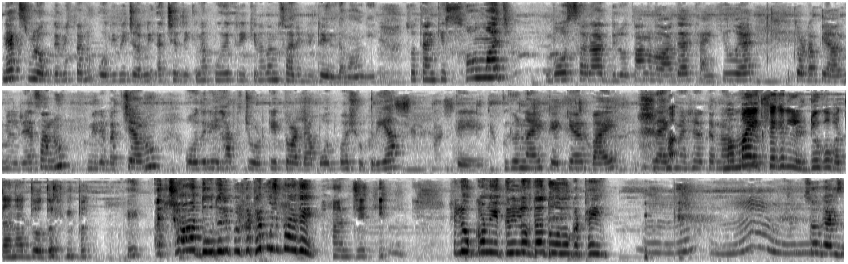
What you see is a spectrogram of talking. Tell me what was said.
ਨੈਕਸਟ ਵਲੌਗ ਦੇ ਵਿੱਚ ਤੁਹਾਨੂੰ ਉਹਦੀ ਵੀ ਜਰਨੀ ਅੱਛੇ ਤਰੀਕੇ ਨਾਲ ਪੂਰੇ ਤਰੀਕੇ ਨਾਲ ਤੁਹਾਨੂੰ ਸਾਰੀ ਡਿਟੇਲ ਦਵਾਂਗੀ so thank you so much ਬਹੁਤ ਸਾਰਾ ਦਿਲੋਂ ਧੰਨਵਾਦ ਹੈ ਥੈਂਕ ਯੂ ਹੈ ਕਿ ਤੁਹਾਡਾ ਪਿਆਰ ਮਿਲ ਰਿਹਾ ਸਾਨੂੰ ਮੇਰੇ ਬੱਚਿਆਂ ਨੂੰ ਉਹਦੇ ਲਈ ਹੱਥ ਜੋੜ ਕੇ ਤੁਹਾਡਾ ਬਹੁਤ ਬਹੁਤ ਸ਼ੁਕਰੀਆ ਤੇ good night take care bye like ਮੈਂ ਸ਼ੇਅਰ ਕਰਨਾ ਮम्मा एक सेकंड लड्डू को बताना दो दो सिंपल अच्छा दो दो सिंपल इकट्ठे पूछ पाए थे हाँ जी ਇਹ ਲੋਕਾਂ ਨੂੰ ਇੱਕ ਨਹੀਂ ਲੱਭਦਾ ਦੋ ਦੋ ਇਕੱਠੇ ਹੀ ਸੋ ਗਾਇਜ਼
